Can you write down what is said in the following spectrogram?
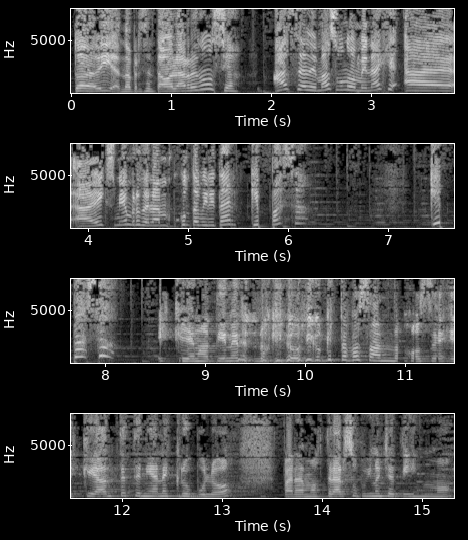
todavía no ha presentado la renuncia. Hace además un homenaje a, a ex miembros de la Junta Militar. ¿Qué pasa? ¿Qué pasa? Es que ya no tienen, lo que lo único que está pasando, José, es que antes tenían escrúpulos para mostrar su pinochetismo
